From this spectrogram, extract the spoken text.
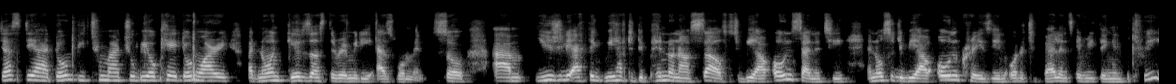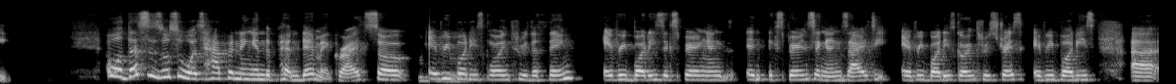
just, yeah, don't be too much. You'll be okay. Don't worry. But no one gives us the remedy as women. So um, usually I think we have to depend on ourselves to be our own sanity and also to be our own crazy in order to balance everything in between. Well, this is also what's happening in the pandemic, right? So mm-hmm. everybody's going through the thing everybody's experiencing experiencing anxiety everybody's going through stress everybody's uh,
